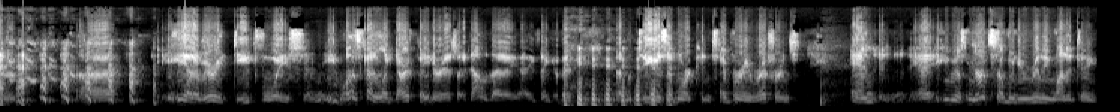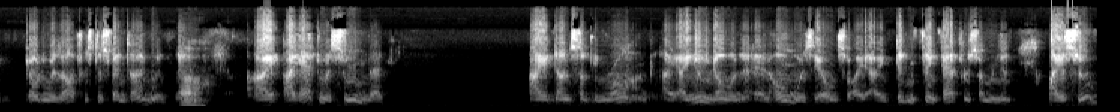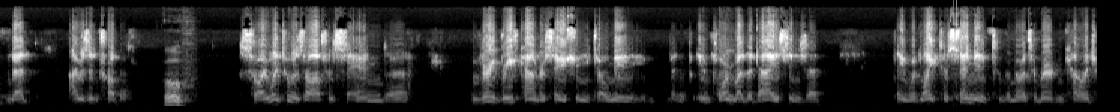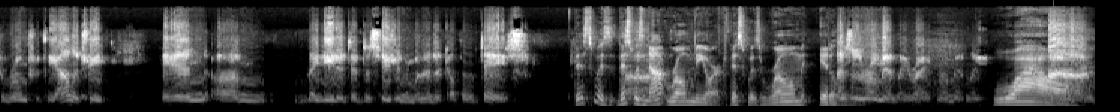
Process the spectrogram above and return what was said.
uh, he had a very deep voice, and he was kind of like Darth Vader, as I now that I, I think of it, to use a more contemporary reference. And uh, he was not someone you really wanted to go to his office to spend time with. And oh. I, I had to assume that I had done something wrong. I, I, knew no one at home was ill, so I, I, didn't think that for some reason. I assumed that I was in trouble. Oh. So I went to his office and uh, a very brief conversation. He told me, been informed by the diocese that they would like to send me to the North American College in Rome for theology, and um, they needed a decision within a couple of days. This was this was uh, not Rome, New York. This was Rome, Italy. This is Rome, Italy, right? Rome, Italy. Wow. Uh,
